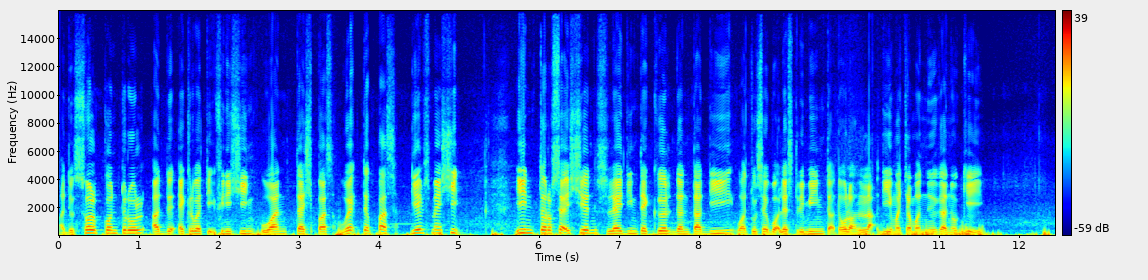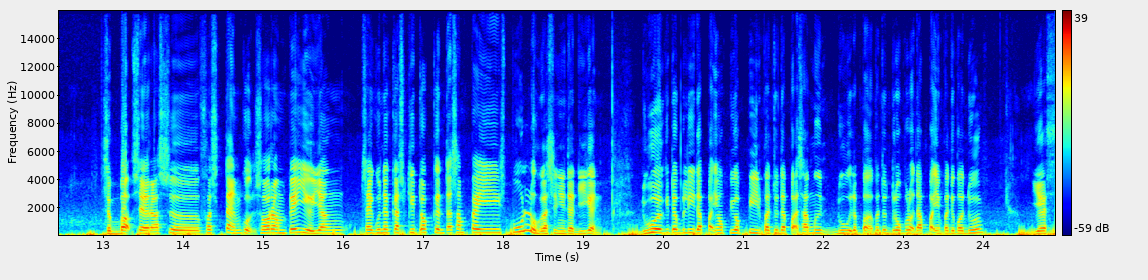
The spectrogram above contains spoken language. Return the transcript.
Ada soul control Ada acrobatic finishing One touch pass Vector pass Game smash intersection sliding tackle dan tadi waktu saya buat live streaming tak tahulah luck dia macam mana kan. Okey. Sebab saya rasa first time kot seorang player yang saya gunakan skill token tak sampai 10 rasanya tadi kan. Dua kita beli dapat yang OP-OP lepas tu dapat sama dua dapat lepas tu draw block dapat yang padu-padu yes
